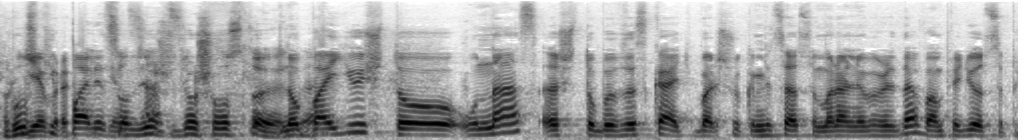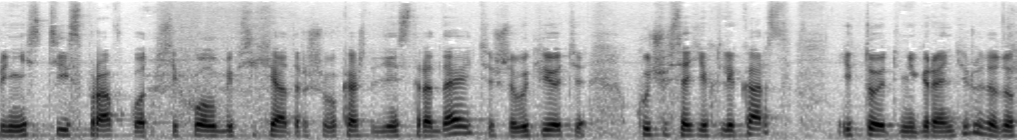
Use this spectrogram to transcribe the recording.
Русский евро. палец, он дешево стоит. Но да? боюсь, что у нас, э, чтобы взыскать большую компенсацию морального вреда, вам придется принести справку от психолога и психиатра, что вы каждый день страдаете, что вы пьете кучу всяких лекарств, и то это не гарантирует, а то,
